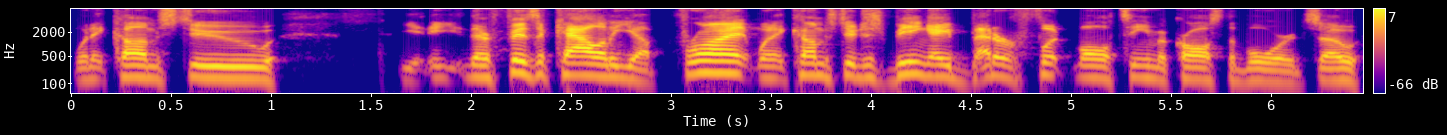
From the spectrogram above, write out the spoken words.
when it comes to their physicality up front, when it comes to just being a better football team across the board. So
